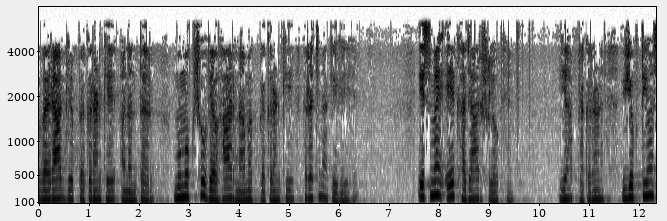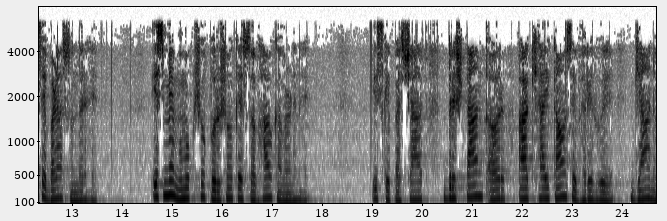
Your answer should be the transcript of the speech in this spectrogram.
वैराग्य प्रकरण के अनंतर मुमुक्षु व्यवहार नामक प्रकरण की रचना की गई है। इसमें एक हज़ार श्लोक हैं। यह प्रकरण युक्तियों से बड़ा सुंदर है। इसमें मुमुक्षु पुरुषों के स्वभाव का वर्णन है। इसके पश्चात दृष्टांत और आख्यायिकाओं से भरे हुए ज्ञान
